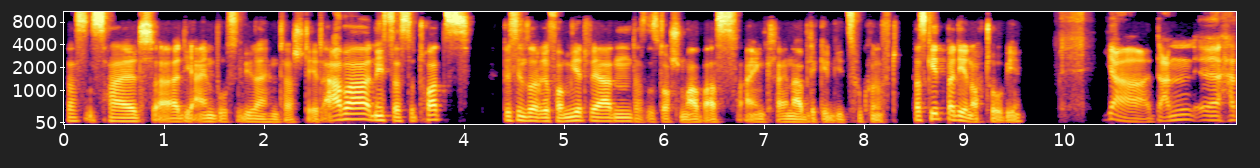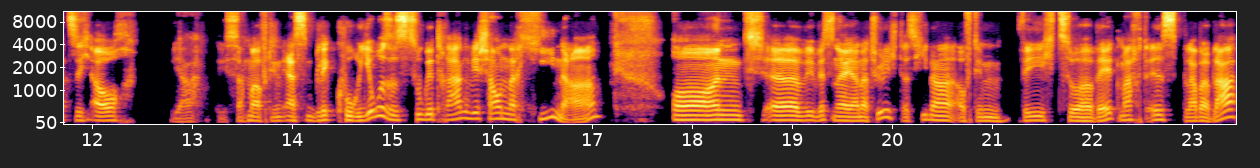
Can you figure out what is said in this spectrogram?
Das ist halt äh, die Einbuße, die dahinter steht. Aber nichtsdestotrotz, bisschen soll reformiert werden. Das ist doch schon mal was. Ein kleiner Blick in die Zukunft. Was geht bei dir noch, Tobi? Ja, dann äh, hat sich auch ja, ich sag mal, auf den ersten Blick Kurioses zugetragen. Wir schauen nach China. Und äh, wir wissen ja, natürlich, dass China auf dem Weg zur Weltmacht ist, bla bla bla.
